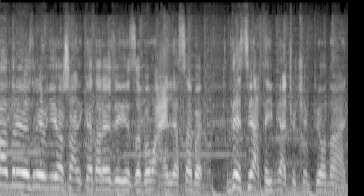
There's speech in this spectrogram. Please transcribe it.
Андрій зрівнює Шальке Терезівець забиває для себе 10-й м'яч у чемпіонаті.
